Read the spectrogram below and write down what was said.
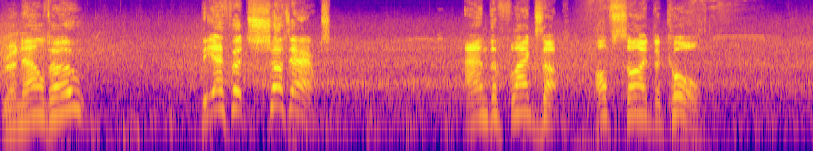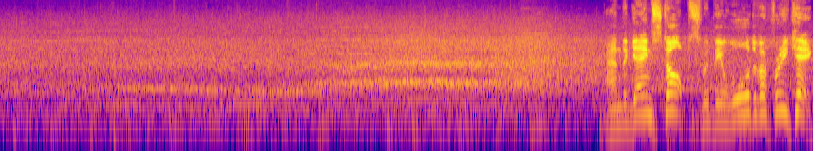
Ronaldo. The effort shut out. And the flag's up. Offside the call. And the game stops with the award of a free kick.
